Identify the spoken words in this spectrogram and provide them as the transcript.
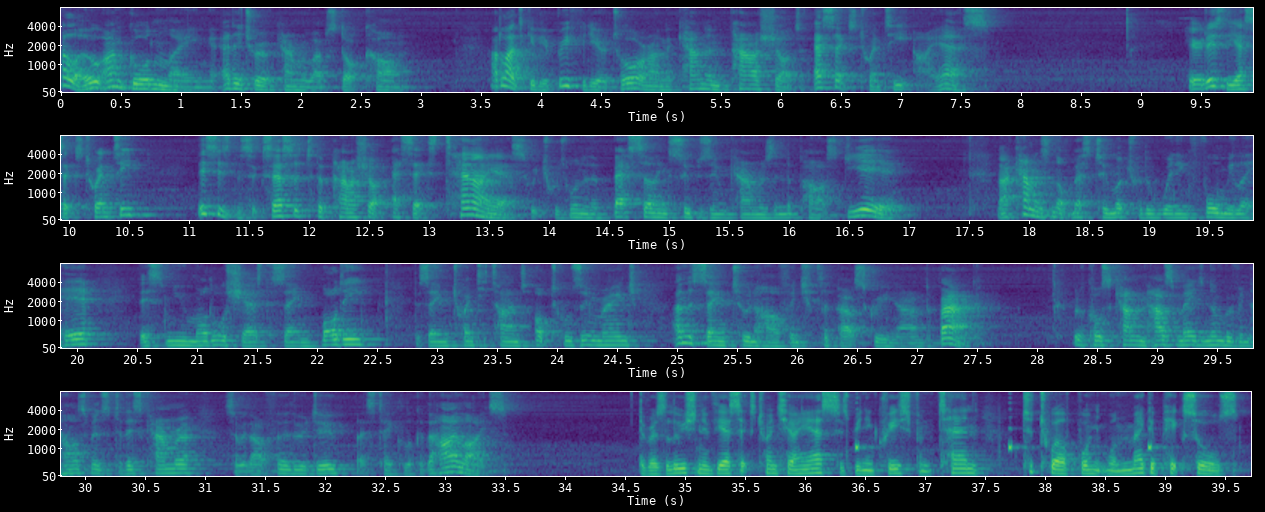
Hello, I'm Gordon Laing, editor of CameraLabs.com. I'd like to give you a brief video tour around the Canon PowerShot SX20 IS. Here it is, the SX20. This is the successor to the PowerShot SX10 IS, which was one of the best-selling super zoom cameras in the past year. Now Canon's not messed too much with the winning formula here. This new model shares the same body, the same 20 times optical zoom range, and the same 2.5 inch flip-out screen around the back. But of course Canon has made a number of enhancements to this camera, so without further ado, let's take a look at the highlights. The resolution of the SX20IS has been increased from 10 to 12.1 megapixels.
